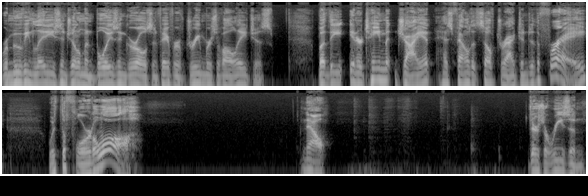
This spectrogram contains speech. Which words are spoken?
removing ladies and gentlemen, boys and girls in favor of dreamers of all ages. But the entertainment giant has found itself dragged into the fray with the Florida law. Now, there's a reason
